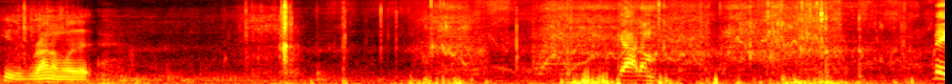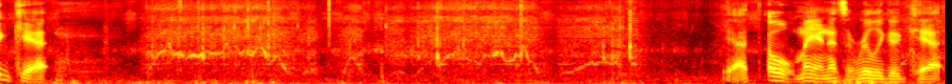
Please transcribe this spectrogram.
He's running with it. Got him. Big cat. Yeah, oh man, that's a really good cat.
